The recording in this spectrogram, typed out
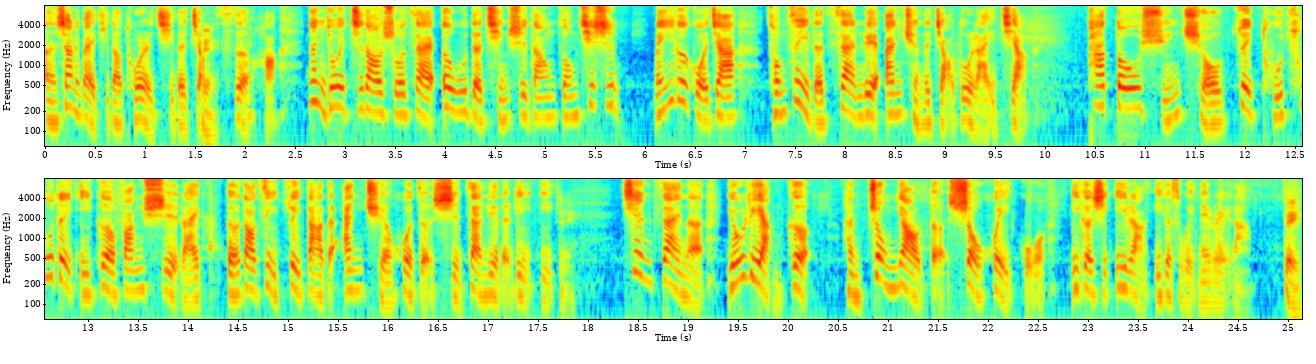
呃上礼拜也提到土耳其的角色，哈，那你就会知道说，在俄乌的情势当中，其实每一个国家从自己的战略安全的角度来讲。他都寻求最突出的一个方式来得到自己最大的安全或者是战略的利益。对，现在呢有两个很重要的受惠国，一个是伊朗，一个是委内瑞拉。对，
